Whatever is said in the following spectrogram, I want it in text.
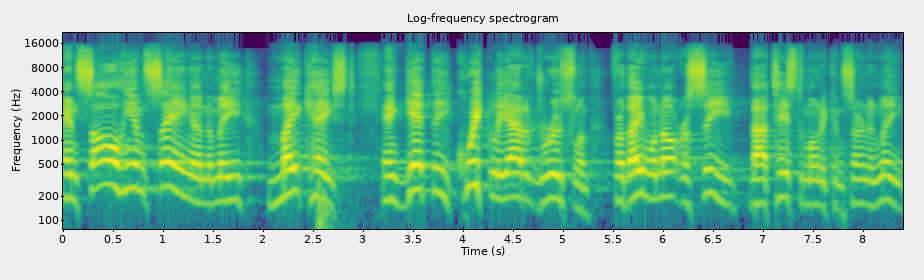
and saw him saying unto me, Make haste and get thee quickly out of Jerusalem, for they will not receive thy testimony concerning me.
